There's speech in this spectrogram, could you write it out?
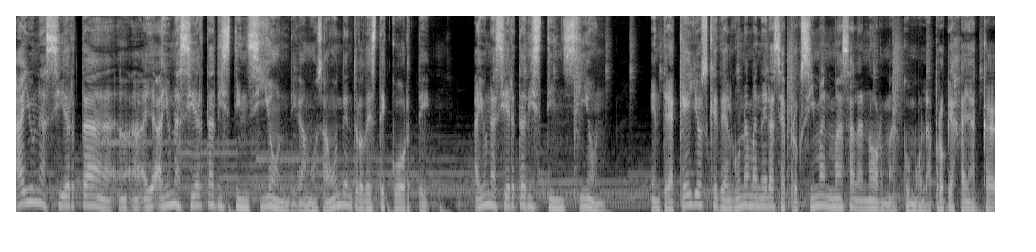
hay una cierta, hay una cierta distinción, digamos, aún dentro de este corte, hay una cierta distinción entre aquellos que de alguna manera se aproximan más a la norma, como la propia Hayaka,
